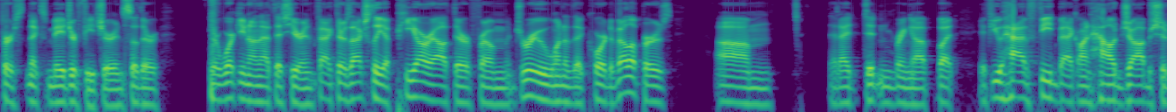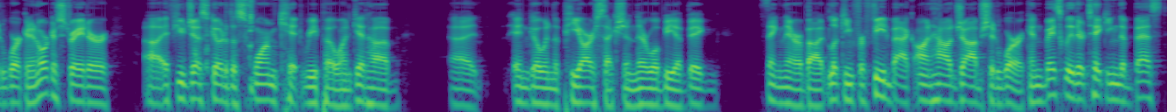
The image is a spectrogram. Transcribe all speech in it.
first next major feature, and so they're they're working on that this year. In fact, there's actually a PR out there from Drew, one of the core developers, um, that I didn't bring up. But if you have feedback on how jobs should work in an orchestrator, uh, if you just go to the Swarm Kit repo on GitHub uh, and go in the PR section, there will be a big thing there about looking for feedback on how jobs should work. And basically, they're taking the best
